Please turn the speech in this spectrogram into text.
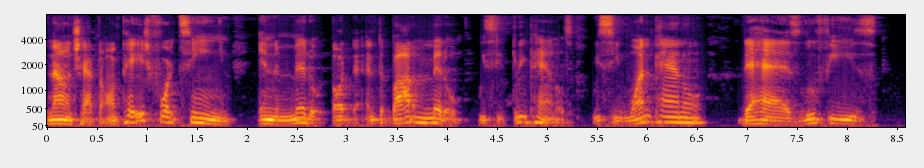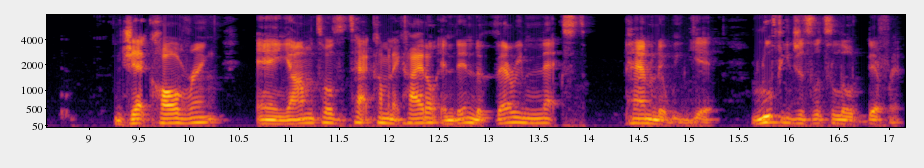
not on chapter, on page 14 in the middle, or at the bottom middle, we see three panels. We see one panel that has Luffy's jet covering and Yamato's attack coming at Kaido. And then the very next panel that we get, Luffy just looks a little different.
